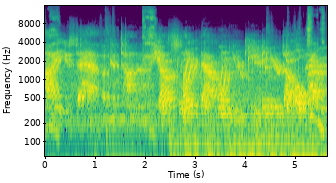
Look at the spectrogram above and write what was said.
I used to have a katana just like that one you keep in your duffel bag.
